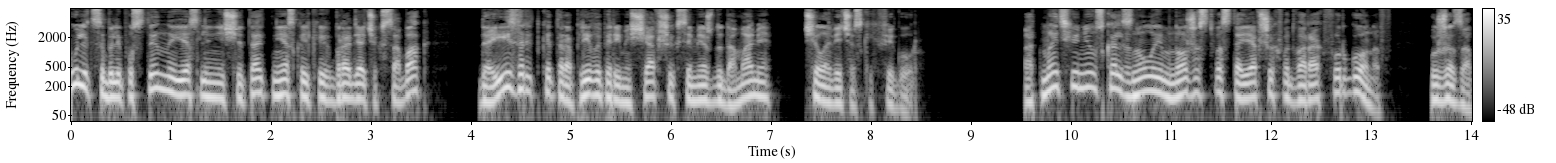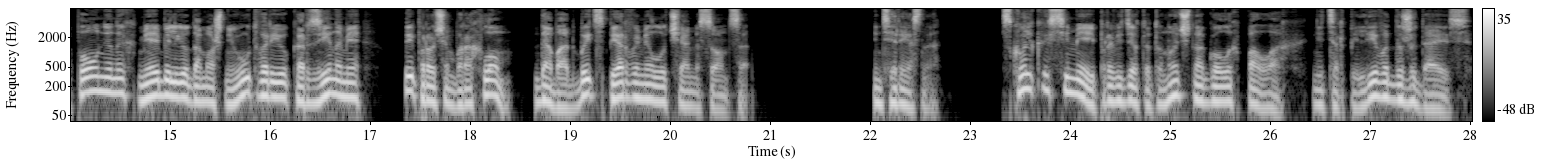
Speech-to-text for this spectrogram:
Улицы были пустынны, если не считать нескольких бродячих собак, да изредка торопливо перемещавшихся между домами человеческих фигур. От Мэтью не ускользнуло и множество стоявших во дворах фургонов, уже заполненных мебелью, домашней утварью, корзинами и прочим барахлом, дабы отбыть с первыми лучами солнца. Интересно, Сколько семей проведет эту ночь на голых полах, нетерпеливо дожидаясь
